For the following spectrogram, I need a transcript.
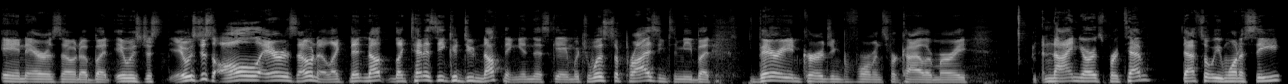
in Arizona, but it was just it was just all Arizona. Like that, not like Tennessee could do nothing in this game, which was surprising to me, but very encouraging performance for Kyler Murray. Nine yards per attempt. That's what we want to see.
